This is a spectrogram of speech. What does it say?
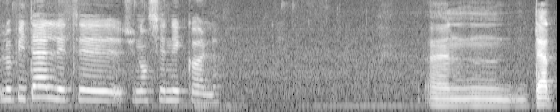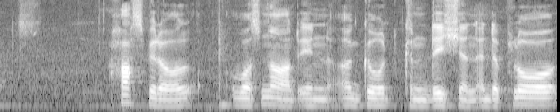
L'hôpital était une ancienne école. And that hospital was not in a good condition and the floor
